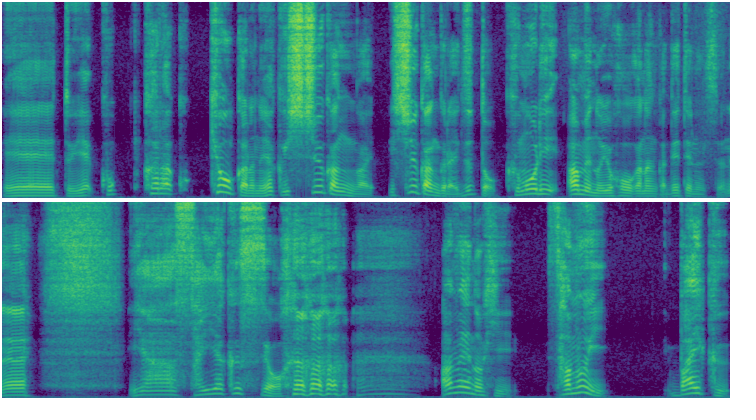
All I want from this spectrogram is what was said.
えー、っと、いや、こっから、今日からね、約1週間が、1週間ぐらいずっと曇り、雨の予報がなんか出てるんですよね。いやー、最悪っすよ。雨の日、寒い、バイク、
